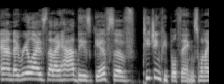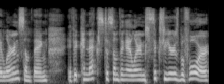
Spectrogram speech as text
and I realized that I had these gifts of teaching people things. When I learn something, if it connects to something I learned six years before,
